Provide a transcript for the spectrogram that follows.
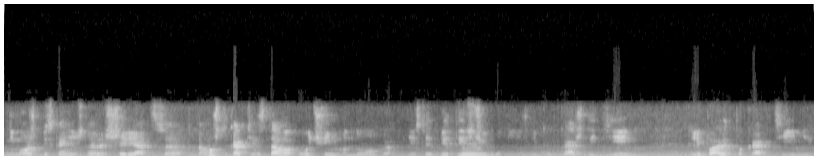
не может бесконечно расширяться, потому что картин стало очень много. Если 2000 mm. художников каждый день клепают по картине,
